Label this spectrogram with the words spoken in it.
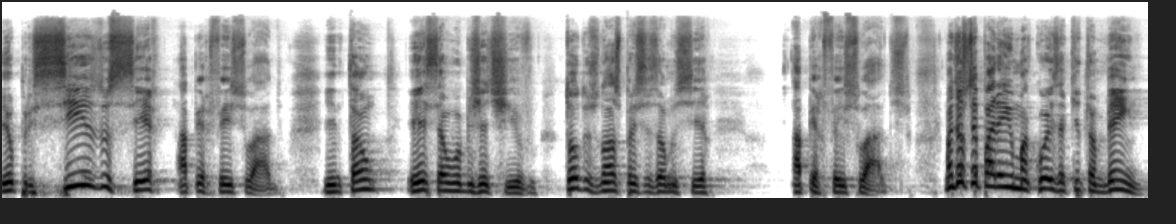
eu preciso ser aperfeiçoado. Então, esse é o objetivo. Todos nós precisamos ser aperfeiçoados. Mas eu separei uma coisa aqui também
